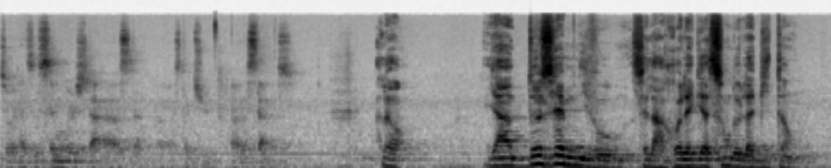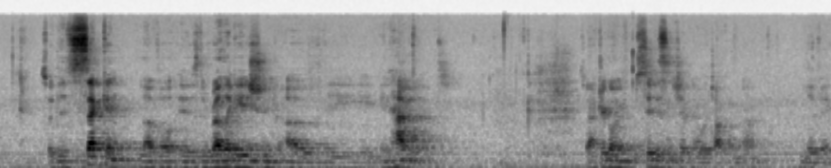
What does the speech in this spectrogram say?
So it has a similar sta- uh, sta- uh, statute, uh, status. Alors, il y a un deuxième niveau, c'est la relégation de l'habitant. So the second level is the relegation of the inhabitant. So after going from citizenship, now we're talking about living.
